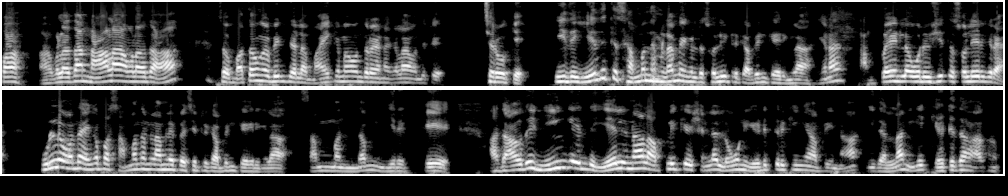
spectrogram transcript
பா அவ்வளவுதான் நாளாக அவ்வளவுதான். ஸோ மற்றவங்க அப்படின்னு தெரியல மயக்கமே வந்துடும் எனக்கெல்லாம் வந்துட்டு. சரி ஓகே இது எதுக்கு சம்மந்தம் இல்லாமல் எங்கள்கிட்ட சொல்லிட்டு இருக்கு அப்படின்னு கேட்குறீங்களா ஏன்னா கம்ப்ளைண்ட்ல ஒரு விஷயத்த சொல்லியிருக்கிறேன். உள்ள வந்தா எங்கப்பா சம்மந்தம் இல்லாமலே பேசிட்டு இருக்கு அப்படின்னு கேக்குறீங்களா? சம்பந்தம் இருக்கு. அதாவது நீங்க இந்த ஏழு நாள் அப்ளிகேஷன்ல லோன் எடுத்திருக்கீங்க அப்படின்னா இதெல்லாம் நீங்க கேட்டுதான் ஆகணும்.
